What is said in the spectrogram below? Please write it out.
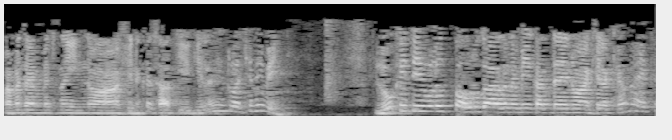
මම දැන් මෙතන ඉන්නවා කියන එක සතිය කියලා නිර්වචනය වෙන්නේ. ලෝකේ දේවලුත් පහුරු ගාගෙන මේකක් දැනෙනවා කියලා කියනවා ඒක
